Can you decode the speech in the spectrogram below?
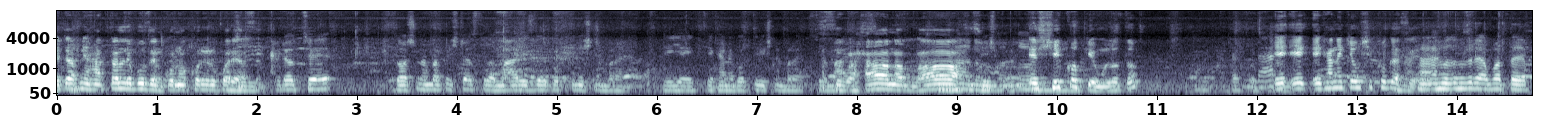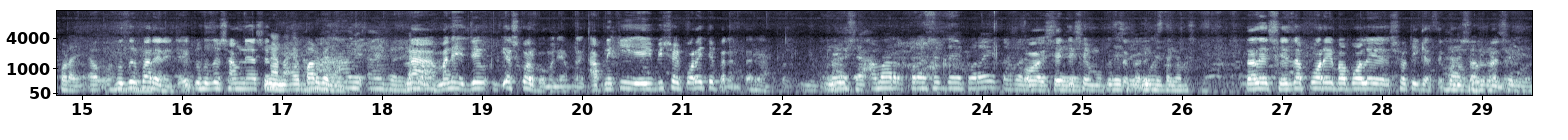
এটা আপনি হাত টানলে বুঝেন কোন অক্ষরের উপরে আছে। এটা হচ্ছে দশ নম্বর পৃষ্ঠা সুরা মারিজের বত্রিশ নম্বর আয় এই এই এখানে বত্রিশ নম্বর সুবহানাল্লাহ। এর শিক্ষক কে মূলত? এখানে কেউ শিক্ষক আছে? হ্যাঁ হুজুর হুজুরে আবার পড়াই। হুজুর পারেন এটা একটু হুজুর সামনে আসেন। না না পারবে না। না মানে যে জিজ্ঞেস করব মানে আপনি আপনি কি এই বিষয় পড়াইতে পারেন তারে আমার ক্লাসে যে পড়াই তারপরে ও সেটা সে মুখস্থ করে। তাহলে সে যা পড়ে বা বলে সঠিক আছে কোনো সমস্যা নেই।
